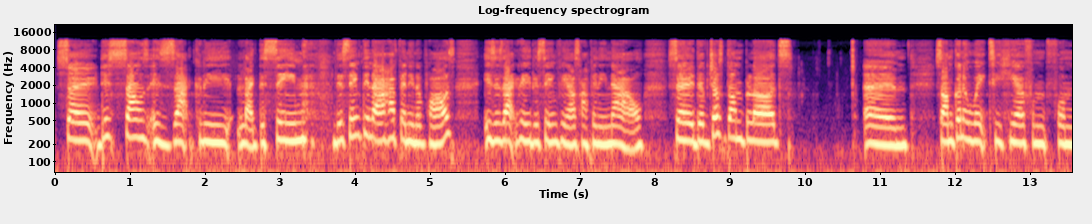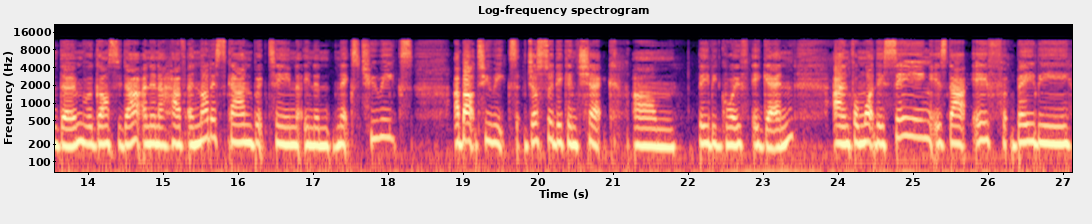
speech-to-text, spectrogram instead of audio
So this sounds exactly like the same the same thing that happened in the past is exactly the same thing that's happening now. So they've just done bloods um so i'm gonna wait to hear from from them regards to that. And then i have another scan booked in in the next two weeks about two weeks just so they can check um baby growth again and from what they're saying is that if baby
